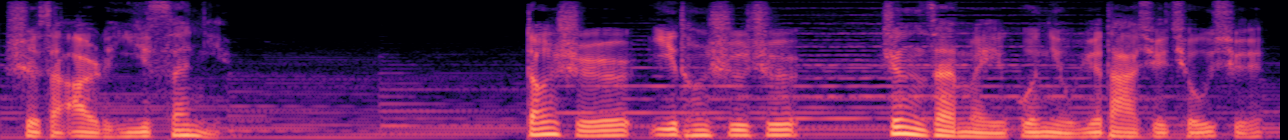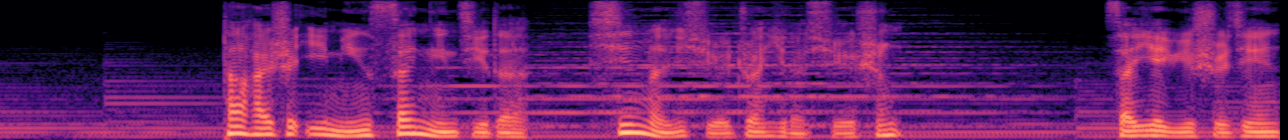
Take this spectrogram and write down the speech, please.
是在二零一三年。当时伊藤诗织正在美国纽约大学求学，他还是一名三年级的新闻学专业的学生。在业余时间，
